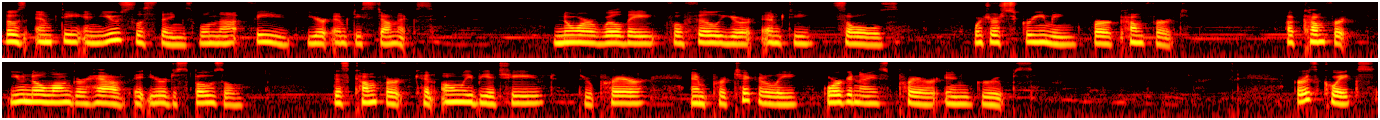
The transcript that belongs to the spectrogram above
Those empty and useless things will not feed your empty stomachs, nor will they fulfill your empty souls, which are screaming for comfort, a comfort you no longer have at your disposal. This comfort can only be achieved through prayer and particularly organized prayer in groups. Earthquakes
